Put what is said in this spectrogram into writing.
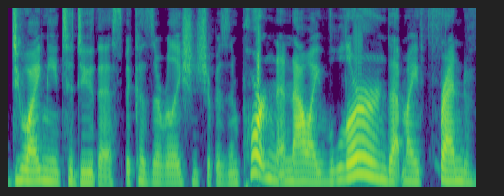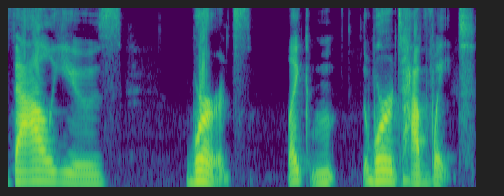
do I need to do this because the relationship is important? And now I've learned that my friend values words, like, m- words have weight.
